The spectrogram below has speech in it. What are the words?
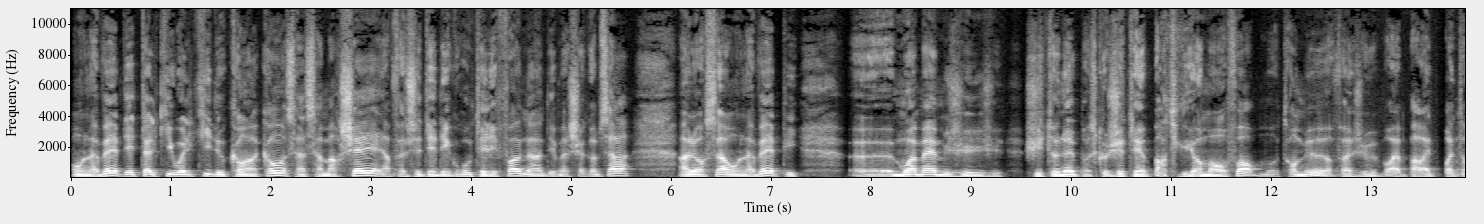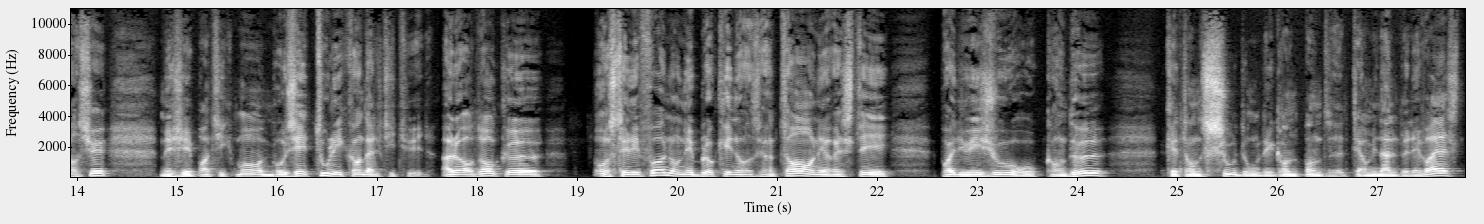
On avait des talkie-walkie de camp à camp, ça, ça marchait. Enfin, c'était des gros téléphones, hein, des machins comme ça. Alors ça, on avait. Puis euh, moi-même, j'y tenais parce que j'étais particulièrement en forme. Tant mieux. Enfin, je vais pas paraître prétentieux, mais j'ai pratiquement posé tous les camps d'altitude. Alors donc, euh, on se téléphone, on est bloqué dans un temps, on est resté près de huit jours au camp 2 qui est en dessous donc des grandes pentes terminales de l'Everest.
